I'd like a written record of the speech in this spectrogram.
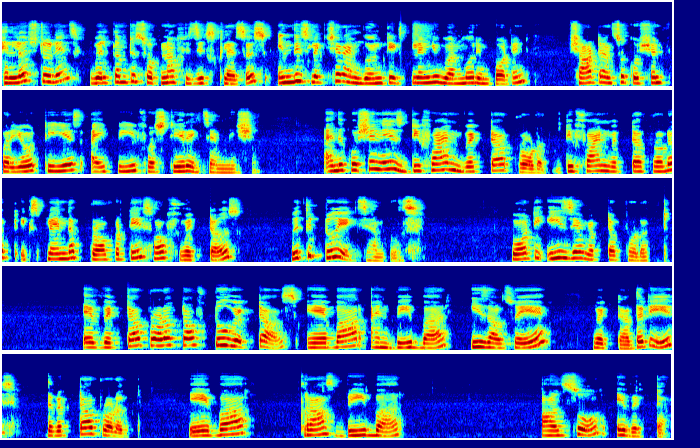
Hello students, welcome to Swapna Physics classes. In this lecture, I am going to explain you one more important short answer question for your TS IPE first year examination. And the question is define vector product. Define vector product, explain the properties of vectors with two examples. What is a vector product? A vector product of two vectors A bar and B bar is also a vector. That is the vector product A bar cross B bar also a vector.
